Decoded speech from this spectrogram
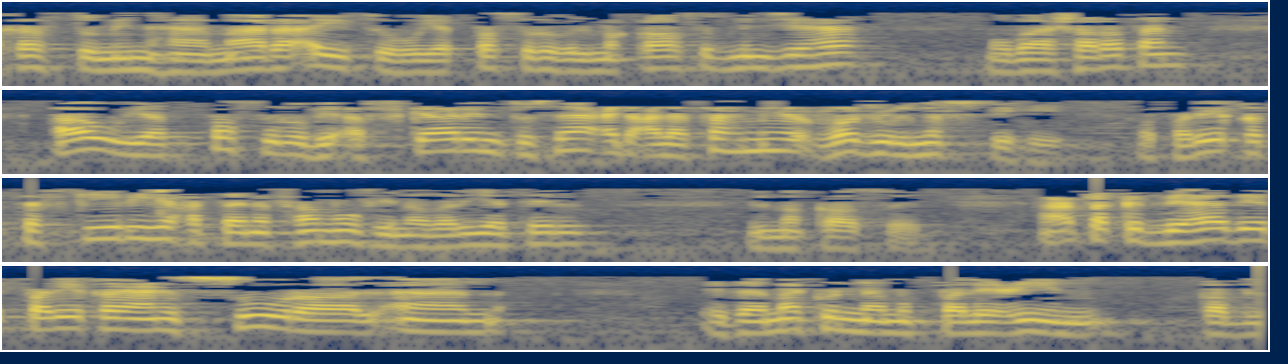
أخذت منها ما رأيته يتصل بالمقاصد من جهة مباشرة أو يتصل بأفكار تساعد على فهم الرجل نفسه وطريقة تفكيره حتى نفهمه في نظرية المقاصد. أعتقد بهذه الطريقة يعني الصورة الآن إذا ما كنا مطلعين قبل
